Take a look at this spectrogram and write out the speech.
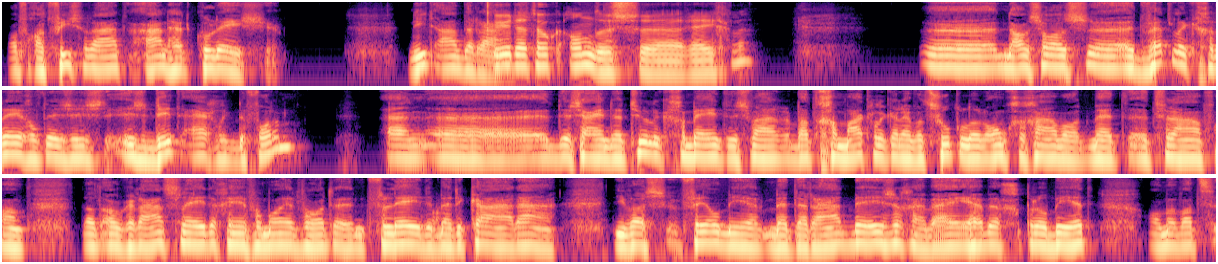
Of adviesraad aan het college. Niet aan de raad. Kun je dat ook anders regelen? Uh, nou, zoals uh, het wettelijk geregeld is, is, is dit eigenlijk de vorm. En uh, er zijn natuurlijk gemeentes waar wat gemakkelijker en wat soepeler omgegaan wordt met het verhaal van dat ook raadsleden geïnformeerd worden. In het verleden met de KRA, die was veel meer met de raad bezig. En wij hebben geprobeerd om een wat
